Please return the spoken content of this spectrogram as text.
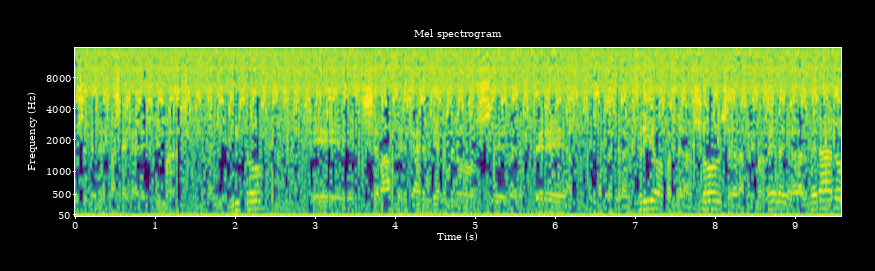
no se me pasa cada vez más se va a acercar el día que menos eh, espere, aparecerá el frío, aparecerá el sol, será la primavera, llegará el verano.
